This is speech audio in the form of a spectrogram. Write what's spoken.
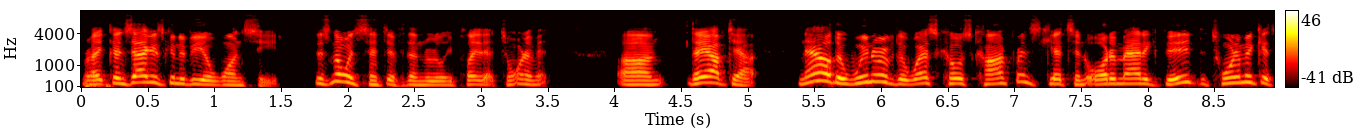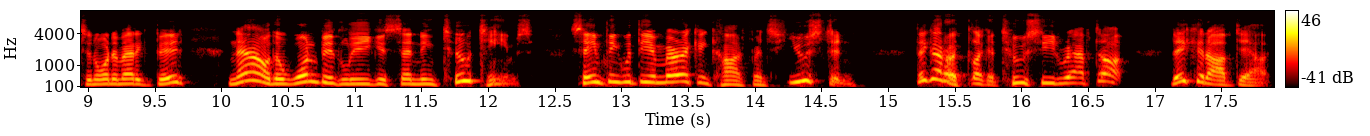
right? Gonzaga is going to be a one seed. There's no incentive for them to really play that tournament. Um, they opt out. Now the winner of the West Coast Conference gets an automatic bid. The tournament gets an automatic bid. Now the one bid league is sending two teams. Same thing with the American Conference. Houston, they got a, like a two seed wrapped up. They could opt out.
